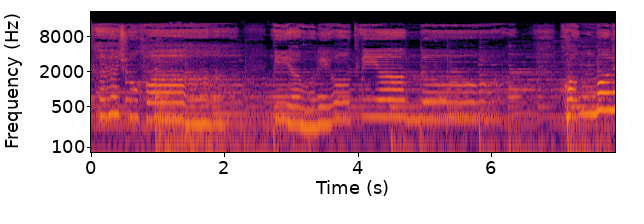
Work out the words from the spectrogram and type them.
开出花，咿呀我的奥基亚诺，荒漠里，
